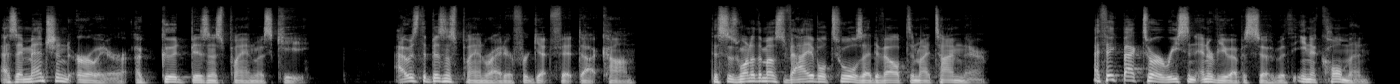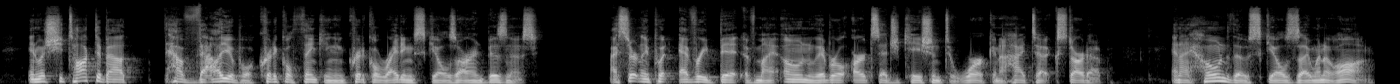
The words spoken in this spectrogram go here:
As I mentioned earlier, a good business plan was key. I was the business plan writer for GetFit.com. This is one of the most valuable tools I developed in my time there. I think back to our recent interview episode with Ina Coleman, in which she talked about how valuable critical thinking and critical writing skills are in business. I certainly put every bit of my own liberal arts education to work in a high tech startup, and I honed those skills as I went along.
